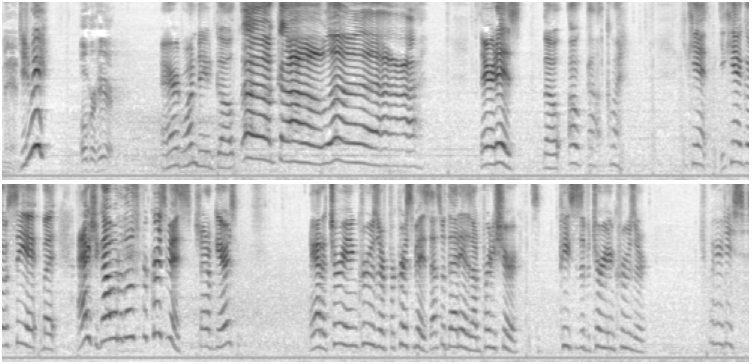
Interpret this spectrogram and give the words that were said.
Saved all those men. Did we? Over here. I heard one dude go, oh god, ah." there it is, though. Oh god, come on. You can't, you can't go see it, but I actually got one of those for Christmas. Shut up, Garrus. I got a Turian cruiser for Christmas. That's what that is. I'm pretty sure. It's pieces of a Turian cruiser. Where it is?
